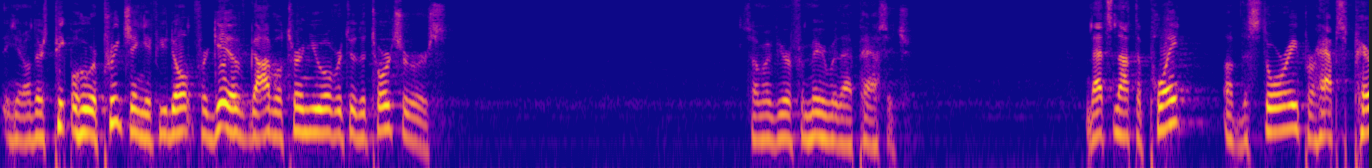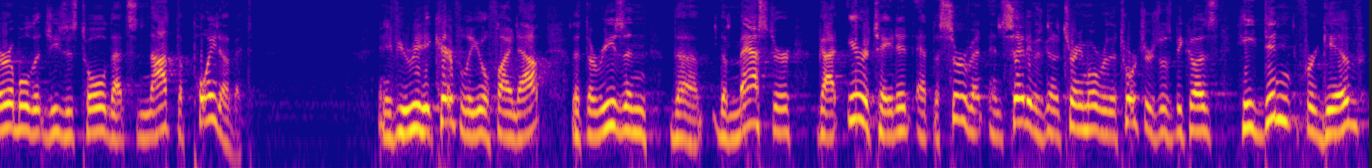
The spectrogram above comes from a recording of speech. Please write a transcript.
you know, there's people who are preaching, if you don't forgive, God will turn you over to the torturers. Some of you are familiar with that passage. That's not the point of the story, perhaps parable that Jesus told. That's not the point of it. And if you read it carefully, you'll find out that the reason the, the master got irritated at the servant and said he was going to turn him over to the torturers was because he didn't forgive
